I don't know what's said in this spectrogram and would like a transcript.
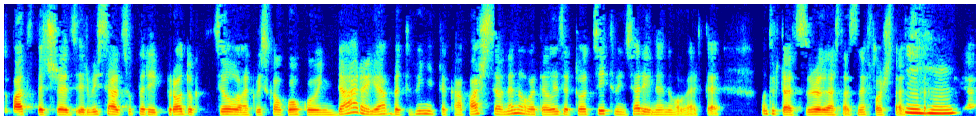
tu pats taču redz, ir visādi superīgi produkti, cilvēki, visu kaut ko, ko viņi dara, ja? bet viņi tā kā paši sev nenovērtē, līdz ar to citi viņus arī nenovērtē. Un tur tāds rodās tāds neforšs tāds, mm -hmm. ja?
